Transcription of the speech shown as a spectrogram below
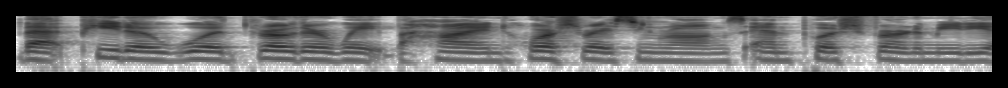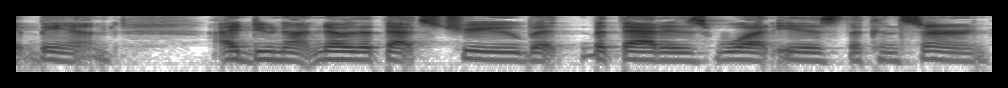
that PETA would throw their weight behind horse racing wrongs and push for an immediate ban. I do not know that that's true, but but that is what is the concern.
